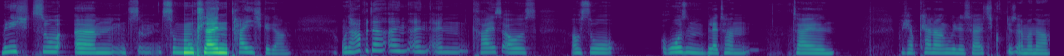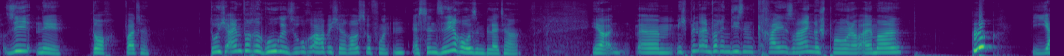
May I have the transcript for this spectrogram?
Bin ich zu, ähm, zum, zum kleinen Teich gegangen und habe da einen ein Kreis aus, aus so Rosenblättern Teilen. Ich habe keine Ahnung, wie das heißt. Ich gucke das einmal nach. Sie, nee, doch, warte. Durch einfache Google-Suche habe ich herausgefunden, es sind Seerosenblätter. Ja, ähm, ich bin einfach in diesen Kreis reingesprungen und auf einmal, blub, ja,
